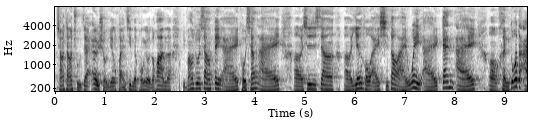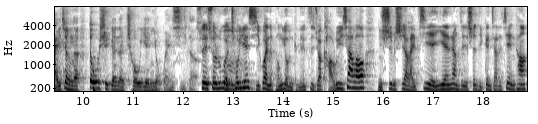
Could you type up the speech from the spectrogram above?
常常处在二手烟环境的朋友的话呢，比方说像肺癌、口腔癌，呃，甚至像呃咽喉癌、食道癌、胃癌、肝癌，呃，很多的癌症呢都是跟呢抽烟有关系的。所以说，如果有抽烟习惯的朋友，你可能自己就要考虑一下喽。你是不是要来戒烟，让自己的身体更加的健康，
